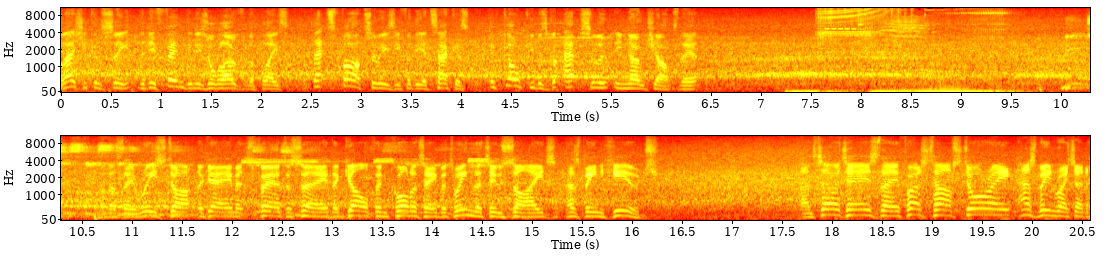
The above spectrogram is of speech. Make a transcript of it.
Well, as you can see, the defending is all over the place. That's far too easy for the attackers. The goalkeeper's got absolutely no chance there. And as they restart the game, it's fair to say the gulf in quality between the two sides has been huge. And so it is, the first half story has been written.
